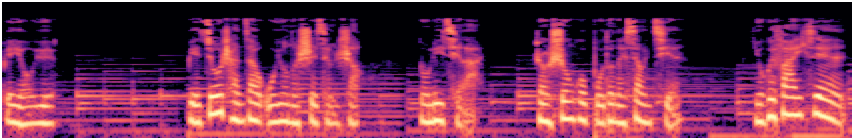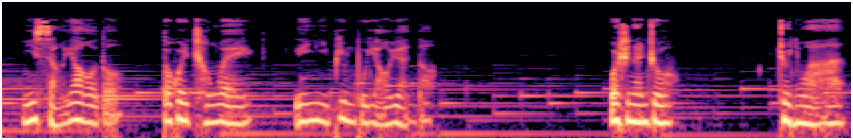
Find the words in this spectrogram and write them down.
别犹豫，别纠缠在无用的事情上，努力起来，让生活不断的向前。你会发现，你想要的都会成为离你并不遥远的。我是南主，祝你晚安。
